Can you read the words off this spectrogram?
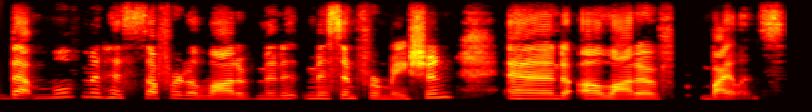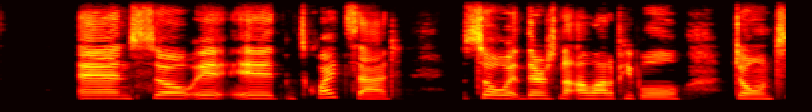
that movement has suffered a lot of misinformation and a lot of violence. And so it, it, it's quite sad so there's not a lot of people don't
